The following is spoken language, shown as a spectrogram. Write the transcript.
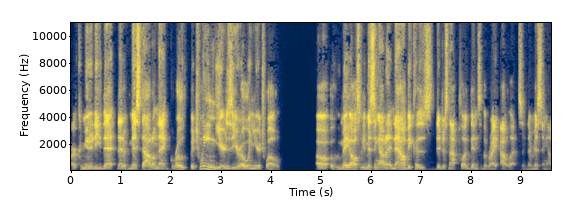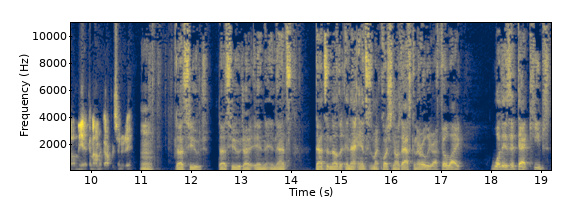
or community that that have missed out on that growth between year 0 and year 12 uh, who may also be missing out on it now because they're just not plugged into the right outlets and they're missing out on the economic opportunity. Mm, that's huge. That's huge. I, and and that's that's another and that answers my question I was asking earlier. I feel like what is it that keeps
